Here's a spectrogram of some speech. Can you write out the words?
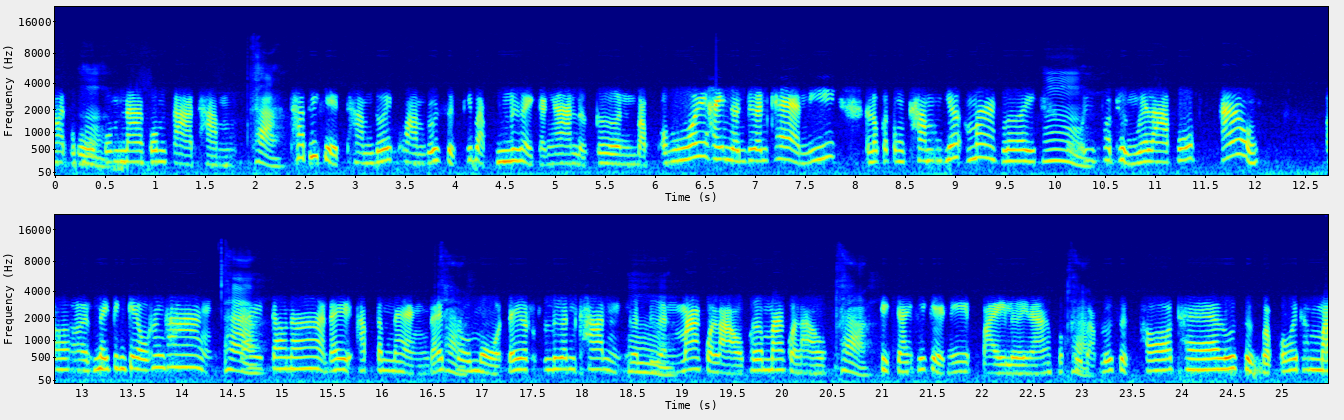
าติโอ้โหอืมก้มหน้าก้มตาทำค่ะ ถ้าพี่เกดทำด้วยความรู้สึกที่แบบเหนื่อยกับงานเหลือเกิน แบบโอ้ยให้เงินเดือนแค่นี้ เราก็ต้องทำเยอะมากเลยอืมโอ้ยพอถึงเวลาปุ๊บอ้าวเอ่อ ในติงเกลข้างๆค่ะได้ก้าวหน้าได้อัพตำแหน่งได้ค่ะโปรโมทได้เลื่อนขั้น เงินเดือนมากกว่าเรา เพิ่มมากกว่าเราค่ะจิตใจพี่เกดนี่ไปเลยนะก็คือค่ะแบบรู้สึกท้อแท้รู้สึกแบบโอ้ยทำไม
